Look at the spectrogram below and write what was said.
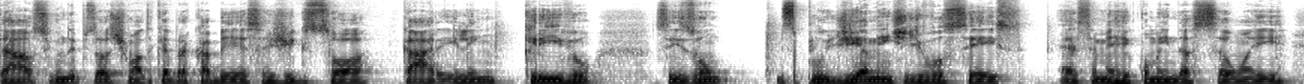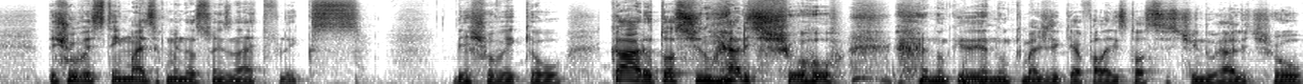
tá? O segundo episódio chamado Quebra-Cabeça, Jigsaw. Cara, ele é incrível. Vocês vão explodir a mente de vocês. Essa é a minha recomendação aí. Deixa eu ver se tem mais recomendações na Netflix. Deixa eu ver que eu. Cara, eu tô assistindo um reality show. nunca, nunca imaginei que ia falar isso. Tô assistindo um reality show.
